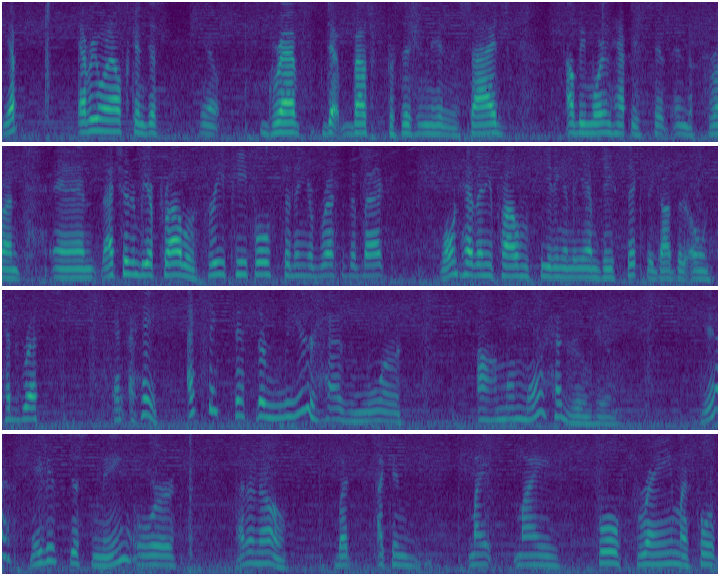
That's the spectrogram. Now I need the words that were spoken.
Yep, everyone else can just, you know, grab vouch position here to the sides. I'll be more than happy to sit in the front and that shouldn't be a problem. Three people sitting abreast at the back won't have any problem seating in the MG6. They got their own headrests. And uh, hey, I think that the rear has more, uh, more, more headroom here. yeah, maybe it's just me or I don't know, but I can, my, my full frame, my full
